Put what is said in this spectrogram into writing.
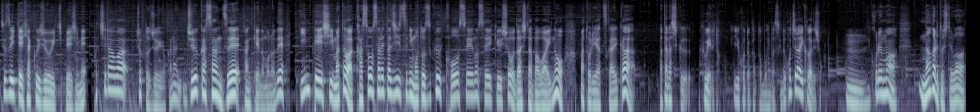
続いて111ページ目。こちらはちょっと重要かな。重加算税関係のもので隠蔽しまたは仮装された事実に基づく公正の請求書を出した場合の、まあ、取り扱いが新しく増えるということかと思いますけどこちらはいかがでしょうか？うん、これまあ流れとしては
